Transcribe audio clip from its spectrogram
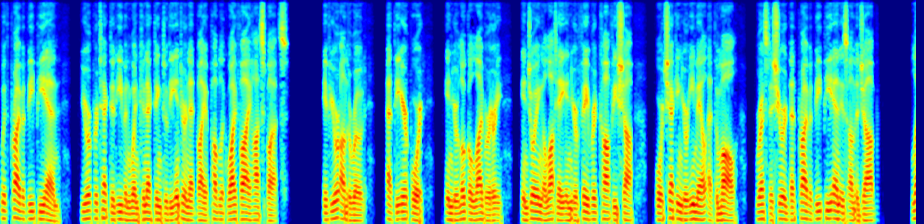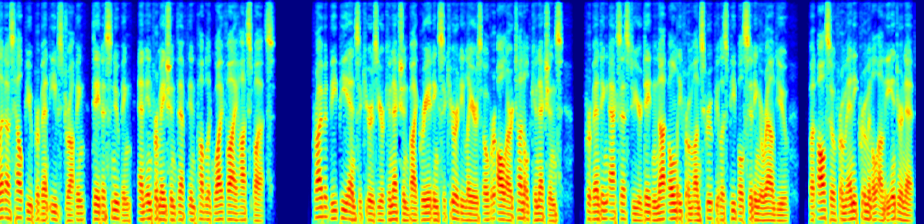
With Private VPN, you're protected even when connecting to the internet via public Wi-Fi hotspots. If you're on the road, at the airport, in your local library, enjoying a latte in your favorite coffee shop, or checking your email at the mall, rest assured that private VPN is on the job. Let us help you prevent eavesdropping, data snooping, and information theft in public Wi-Fi hotspots. Private VPN secures your connection by creating security layers over all our tunneled connections, preventing access to your data not only from unscrupulous people sitting around you, but also from any criminal on the internet.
